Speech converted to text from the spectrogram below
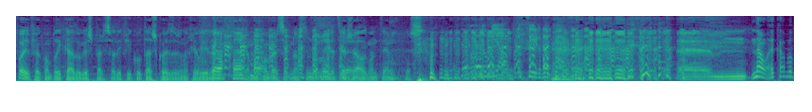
Foi, foi complicado. O Gaspar só dificulta as coisas, na realidade. É uma conversa que nós temos vindo a ter já há algum tempo. Vou nomeá-lo para sair da casa. Não, acaba,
